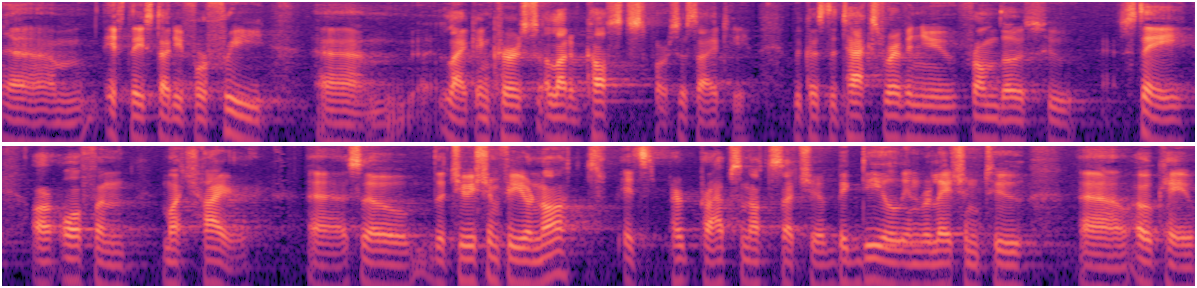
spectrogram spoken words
um, if they study for free, um, like incurs a lot of costs for society because the tax revenue from those who stay are often much higher. Uh, so the tuition fee or not, it's per perhaps not such a big deal in relation to, uh, okay,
